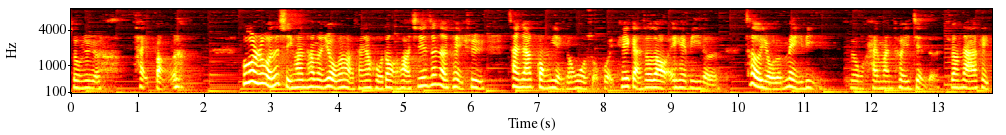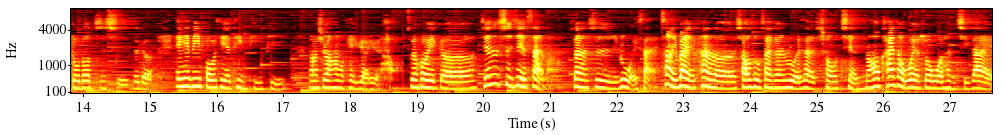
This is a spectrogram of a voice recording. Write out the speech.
所以我就觉得 太棒了。不过，如果是喜欢他们又有办法参加活动的话，其实真的可以去。参加公演跟握手会，可以感受到 AKB 的特有的魅力，所以我还蛮推荐的。希望大家可以多多支持这个 AKB48 的 Team TP，然后希望他们可以越来越好。最后一个，今天是世界赛嘛，虽然是入围赛，上礼拜也看了小组赛跟入围赛的抽签，然后开头我也说我很期待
